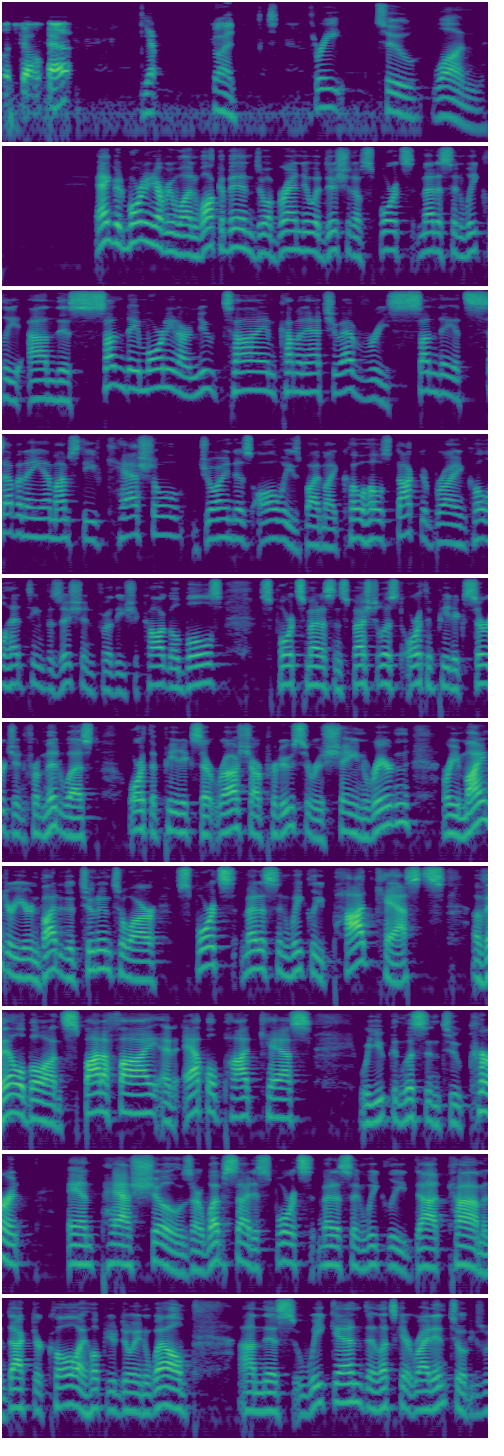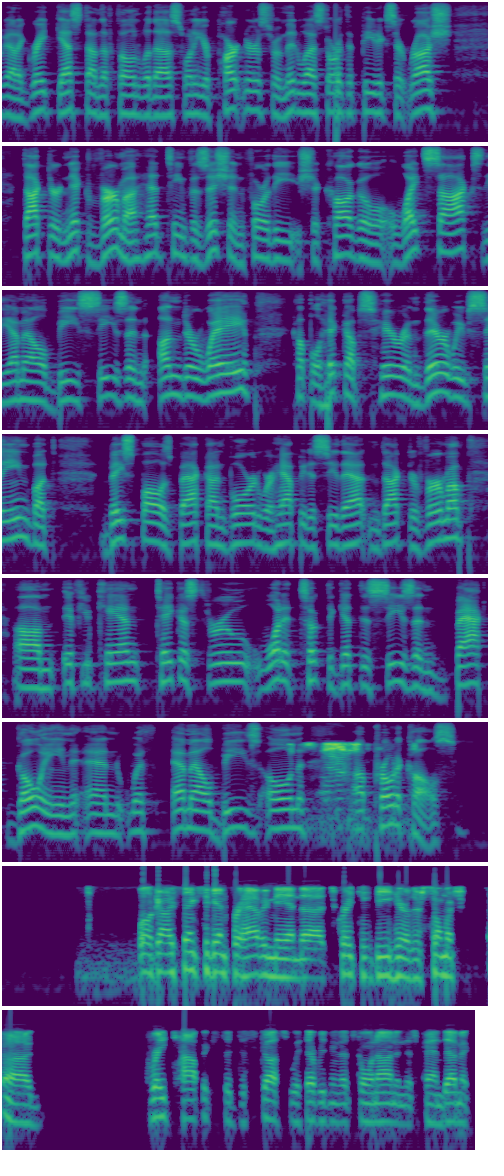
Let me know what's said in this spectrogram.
Let's go. Yep. Go ahead. Three, two, one. And good morning, everyone. Welcome in to a brand new edition of Sports Medicine Weekly on this Sunday morning, our new time coming at you every Sunday at 7 a.m. I'm Steve Kashul, joined as always by my co host, Dr. Brian Cole, head team physician for the Chicago Bulls, sports medicine specialist, orthopedic surgeon from Midwest Orthopedics at Rush. Our producer is Shane Reardon. A reminder you're invited to tune into our Sports Medicine Weekly podcasts available on Spotify and Apple Podcasts, where you can listen to current and past shows. Our website is sportsmedicineweekly.com. And Dr. Cole, I hope you're doing well on this weekend. And let's get right into it because we've got a great guest on the phone with us, one of your partners from Midwest Orthopedics at Rush. Dr. Nick Verma, head team physician for the Chicago White Sox. The MLB season underway. Couple hiccups here and there we've seen, but baseball is back on board. We're happy to see that. And Dr. Verma, um, if you can, take us through what it took to get this season back going and with MLB's own uh, protocols. Well, guys, thanks again for having me, and uh, it's great to be here. There's so much uh, great topics to discuss with everything that's going on in this pandemic.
